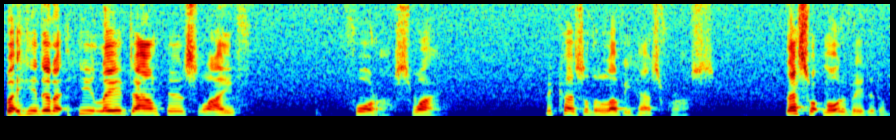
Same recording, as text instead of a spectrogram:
But he didn't. He laid down his life for us. Why? Because of the love he has for us. That's what motivated him.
